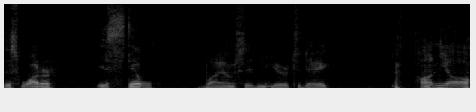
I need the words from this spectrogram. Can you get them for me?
this water is still why I'm sitting here today haunting y'all.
